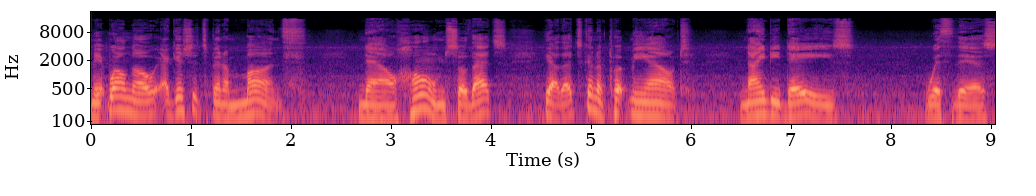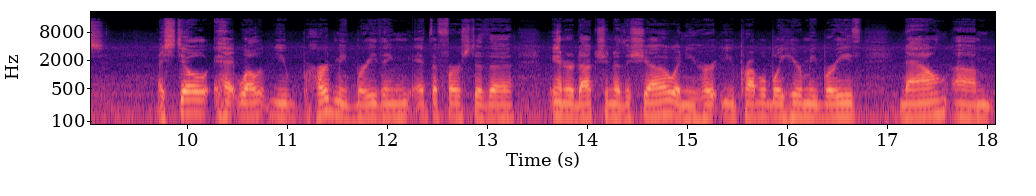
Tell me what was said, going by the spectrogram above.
Well, no, I guess it's been a month now home. So that's, yeah, that's going to put me out 90 days with this. I still had, well, you heard me breathing at the first of the introduction of the show, and you heard you probably hear me breathe now. Um,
